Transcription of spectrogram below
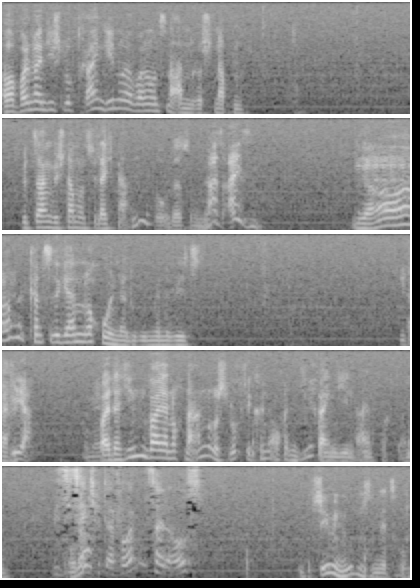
Aber wollen wir in die Schlucht reingehen oder wollen wir uns eine andere schnappen? Ich würde sagen, wir schnappen uns vielleicht eine andere oder so. Da Ne? ist Eisen. Ja, kannst du dir gerne noch holen da drüben, wenn du willst. Der. Moment. Weil da hinten war ja noch eine andere Schlucht. Wir können ja auch in die reingehen einfach dann. Wie sieht's Oder? eigentlich mit der Folgenzeit aus? 10 Minuten sind jetzt rum.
